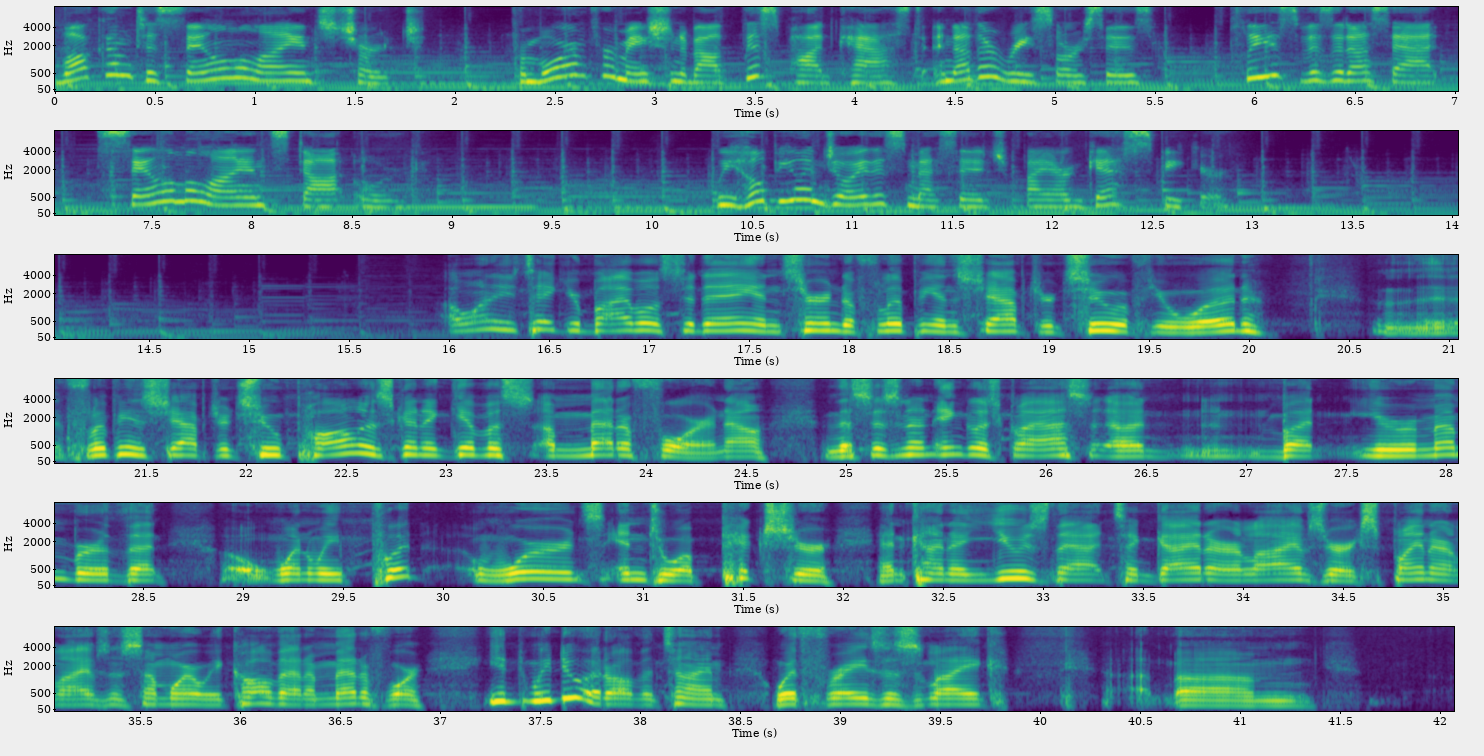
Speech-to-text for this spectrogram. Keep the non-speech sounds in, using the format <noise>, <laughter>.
Welcome to Salem Alliance Church. For more information about this podcast and other resources, please visit us at salemalliance.org. We hope you enjoy this message by our guest speaker. I want you to take your Bibles today and turn to Philippians chapter 2, if you would. Philippians chapter 2, Paul is going to give us a metaphor. Now, this isn't an English class, uh, but you remember that when we put words into a picture and kind of use that to guide our lives or explain our lives in somewhere, we call that a metaphor. we do it all the time with phrases like, um,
